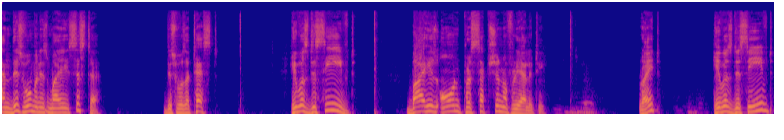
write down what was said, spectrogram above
and this woman is my sister. This was a test. He was deceived by his own perception of reality. Right? He was deceived.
